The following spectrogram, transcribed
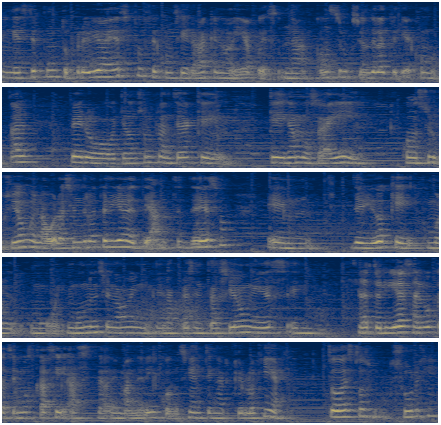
En este punto previo a esto se consideraba que no había pues una construcción de la teoría como tal, pero Johnson plantea que, que digamos hay construcción o elaboración de la teoría desde antes de eso, em, debido a que, como, como, hemos mencionado en, la presentación, es, em, la teoría es algo que hacemos casi hasta de manera inconsciente en arqueología. Todo esto surge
